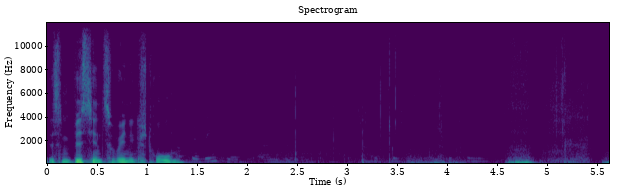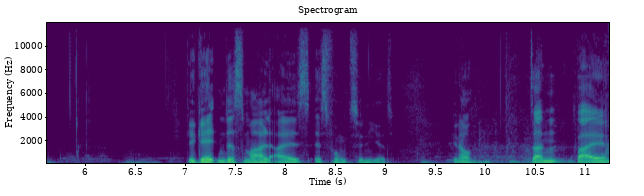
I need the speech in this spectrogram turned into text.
Ist ein bisschen zu wenig Strom. Wir gelten das mal als es funktioniert. Genau. Dann bei.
